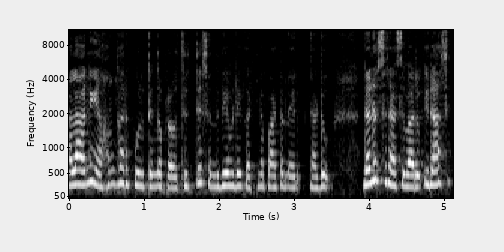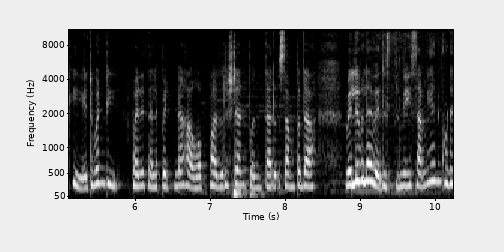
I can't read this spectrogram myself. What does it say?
అలా అని అహంకారపూరితంగా ప్రవర్తిస్తే శనిదేవుడే కఠిన పాఠం నేర్పుతాడు. ధనుసు రాశి వారు ఈ రాశికి ఎటువంటి పని తలపెట్టినా ఆ గొప్ప అదృష్టాన్ని పొందుతారు. సంపద వెలువలా వెరుస్తుంది. ఈ సమయాన్ని కూడా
